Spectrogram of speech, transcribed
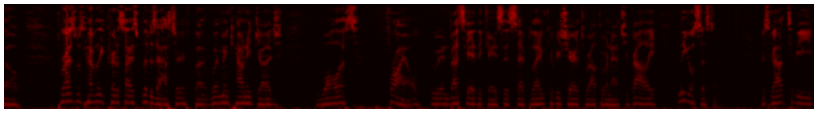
So, Perez was heavily criticized for the disaster, but Whitman County Judge Wallace Friel, who investigated the cases, said blame could be shared throughout the Wenatchee Valley legal system. There's got to be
